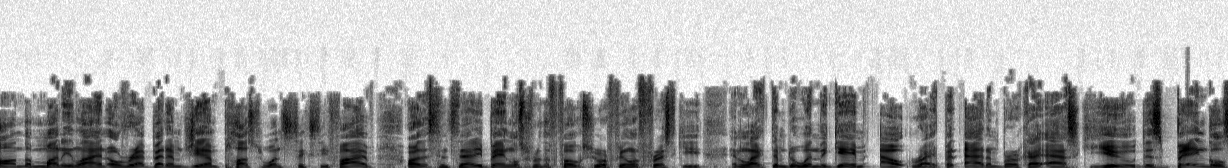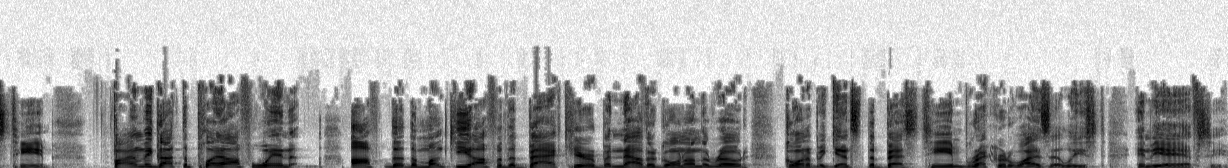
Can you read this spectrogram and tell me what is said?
on the money line over at BetMGM plus 165 are the Cincinnati Bengals for the folks who are feeling frisky and like them to win the game outright. But Adam Burke, I ask you, this Bengals team finally got the playoff win off the, the monkey off of the back here, but now they're going on the road, going up against the best team, record wise at least, in the AFC.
